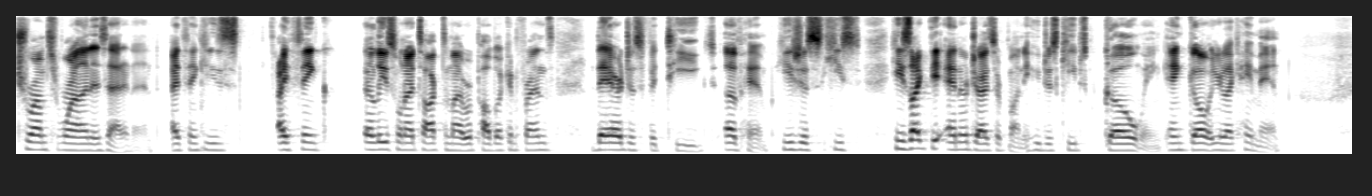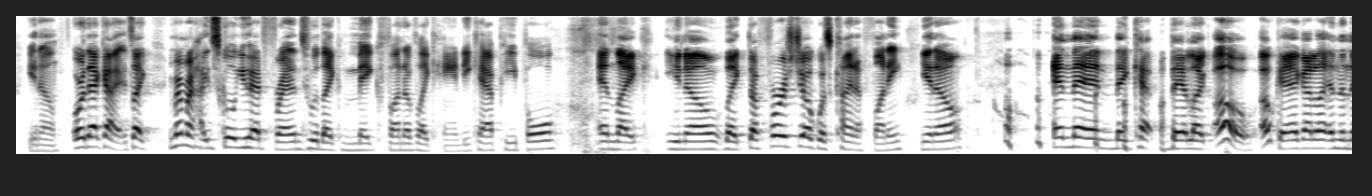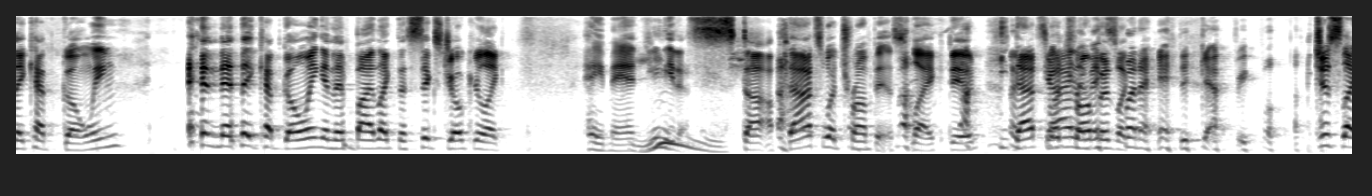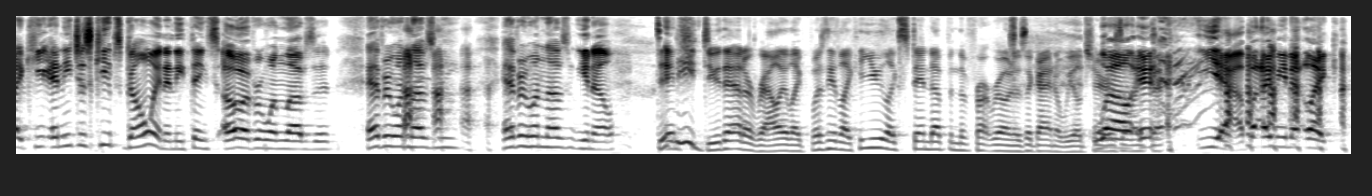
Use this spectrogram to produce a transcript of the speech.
Trump's run is at an end. I think he's. I think at least when I talk to my Republican friends, they're just fatigued of him. He's just he's he's like the Energizer Bunny who just keeps going and going. You're like, hey man, you know? Or that guy. It's like remember in high school you had friends who would like make fun of like handicapped people? And like you know like the first joke was kind of funny you know? And then they kept they're like oh okay i gotta and then they kept going. And then they kept going and then by like the sixth joke you're like hey man you need to stop. That's what trump is. Like dude He- that's what trump makes is like fun of handicapped people. just like he and he just keeps going and he thinks oh everyone loves it. Everyone loves me. Everyone loves me you know Didn't he do that at a rally? Like, wasn't he like, hey, you like stand up in the front row and there's a guy in a wheelchair well or something it- like that? yeah but i mean like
